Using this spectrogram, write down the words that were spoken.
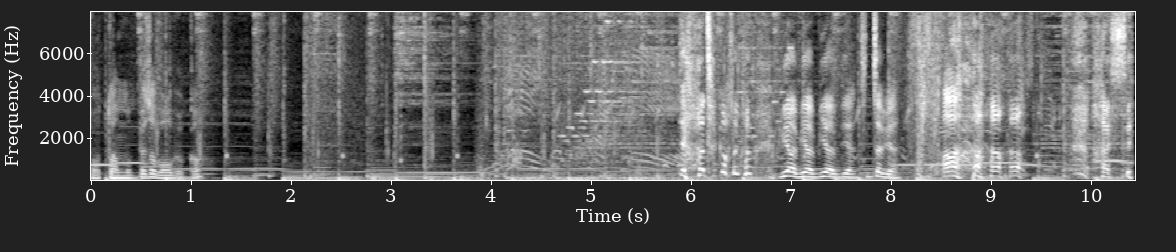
저것도 한번 뺏어 먹어볼까? 야 잠깐 잠깐 미안 미안 미안 미안. 진짜 미안. 아 아씨.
